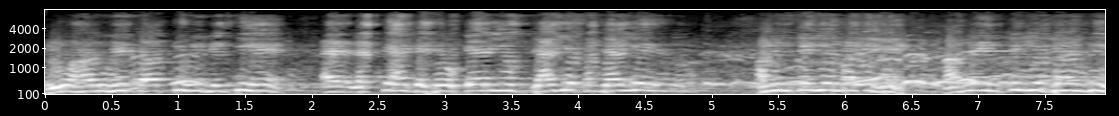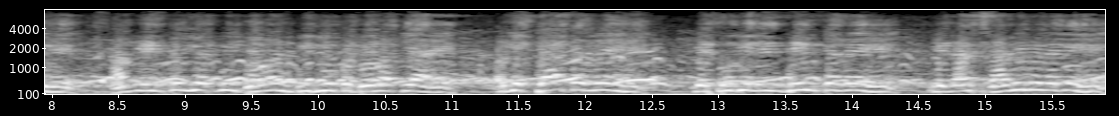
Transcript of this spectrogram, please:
रूहा रूहें तड़पती हुई मिलती है। लगता है जैसे वो कह रही हो, जाइए, समझाइए। हम इनके लिए मरे हैं। हमने इनके लिए जान दी है। हमने इनके लिए अपनी जवान बीवियों को डोला किया है। और ये क्या कर रहे हैं? ये सूदी लेन देन कर रहे हैं। ये नाच गाने में लगे हैं।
